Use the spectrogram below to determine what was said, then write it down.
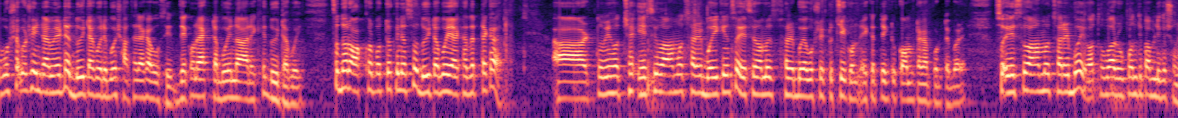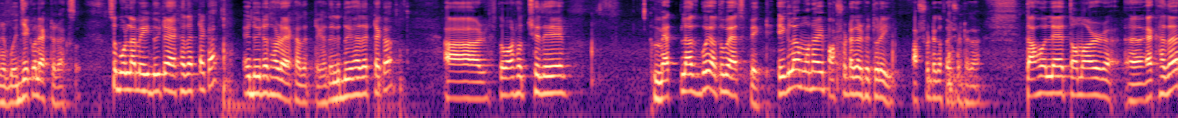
অবশ্যই অবশ্যই ইন্টারমিডিয়েটে দুইটা করে বই সাথে রাখা উচিত। যে কোনো একটা বই না রেখে দুইটা বই। সো ধরো অক্ষরপত্র কিনেছো, দুইটা বই এক হাজার টাকা। আর তুমি হচ্ছে এসি আহমদ স্যারের বই কিনছো এসি আহমদ স্যারের বই অবশ্যই একটু চিকন, এক্ষেত্রে একটু কম টাকা পড়তে পারে। সো এসি আহমদ স্যারের বই অথবা রূপন্তী পাবলিকেশনের বই যে কোনো একটা রাখছো। সো বললাম এই দুইটা এক হাজার টাকা, এই দুইটা ধরো এক হাজার টাকা, তাহলে দুই হাজার টাকা। আর তোমার হচ্ছে যে ম্যাথ প্লাস বই অথবা অ্যাসপেক্ট এগুলো মনে হয় পাঁচশো টাকার ভেতরেই, পাঁচশো টাকা, ছয়শো টাকা। তাহলে তোমার এক হাজার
